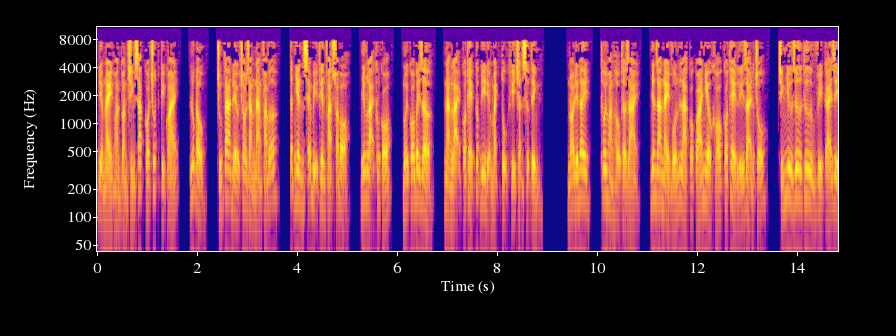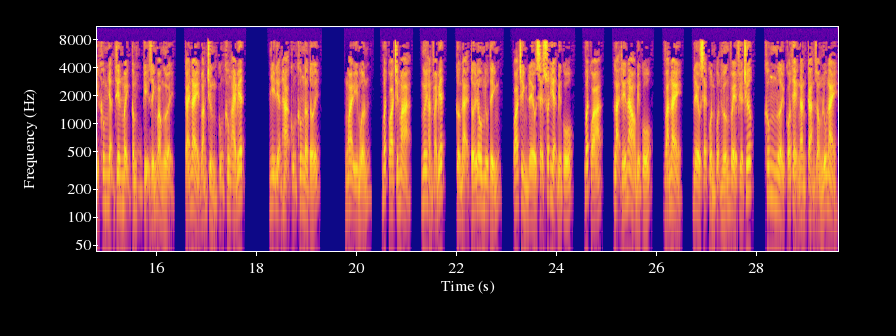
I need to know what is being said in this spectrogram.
điểm này hoàn toàn chính xác có chút kỳ quái, lúc đầu, chúng ta đều cho rằng nàng phá vỡ, tất nhiên sẽ bị thiên phạt xóa bỏ, nhưng lại không có, mới có bây giờ, nàng lại có thể cướp đi địa mạch tụ khí trận sự tình. Nói đến đây, thôi hoàng hậu thở dài, nhân gian này vốn là có quá nhiều khó có thể lý giải được chỗ, chính như dư thư vì cái gì không nhận thiên mệnh cấm kỵ dính vào người, cái này đoán chừng cũng không ai biết. Nhị điện hạ cũng không ngờ tới. Ngoài ý muốn, bất quá chiến mà, ngươi hẳn phải biết, cường đại tới đâu mưu tính, quá trình đều sẽ xuất hiện biến cố, bất quá, lại thế nào biến cố, ván này đều sẽ quần quận hướng về phía trước, không người có thể ngăn cản dòng lũ này.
